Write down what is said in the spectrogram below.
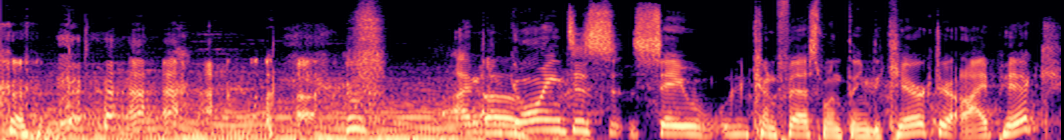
I'm, I'm going to say, confess one thing. The character I pick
